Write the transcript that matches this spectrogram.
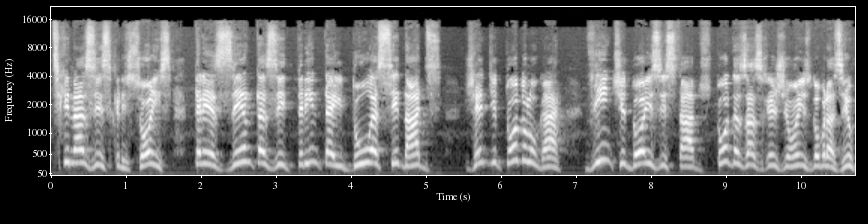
diz que nas inscrições, 332 cidades. Gente de todo lugar. 22 estados, todas as regiões do Brasil.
